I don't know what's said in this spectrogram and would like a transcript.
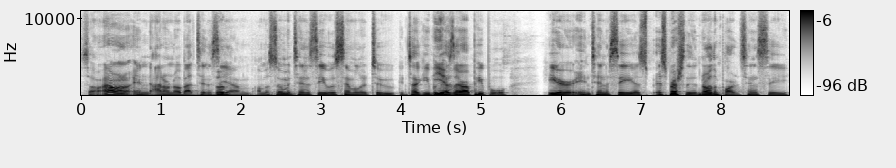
So I don't know, and I don't know about Tennessee. But- I'm I'm assuming Tennessee was similar to Kentucky Yeah. because there are people here in Tennessee, especially the northern part of Tennessee,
